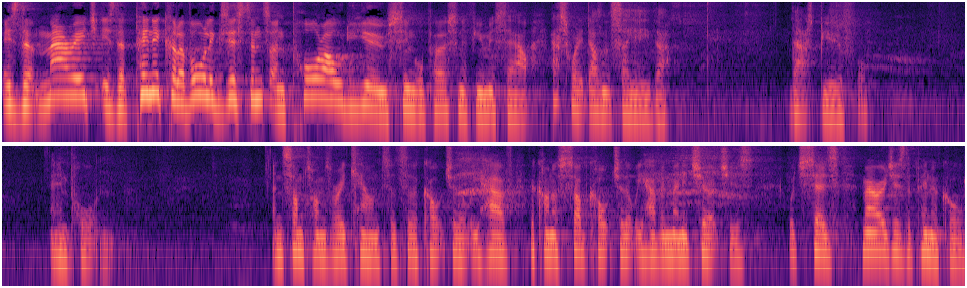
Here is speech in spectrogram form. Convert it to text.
is that marriage is the pinnacle of all existence and poor old you, single person, if you miss out. That's what it doesn't say either. That's beautiful and important. And sometimes very counter to the culture that we have, the kind of subculture that we have in many churches, which says marriage is the pinnacle,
